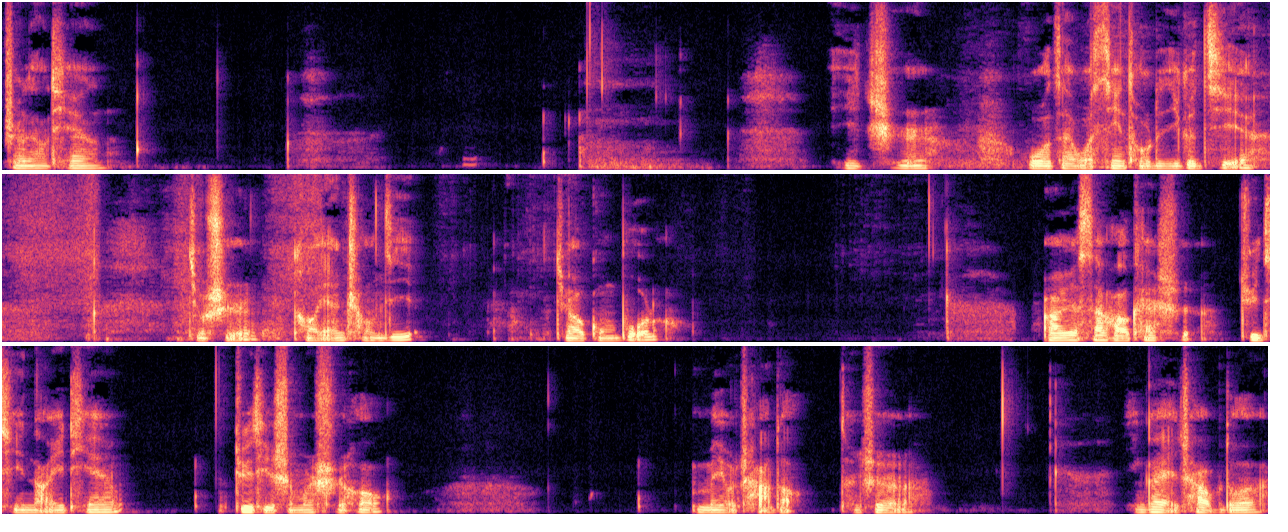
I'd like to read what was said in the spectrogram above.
这两天一直窝在我心头的一个结。就是考研成绩就要公布了，二月三号开始，具体哪一天，具体什么时候没有查到，但是应该也差不多，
